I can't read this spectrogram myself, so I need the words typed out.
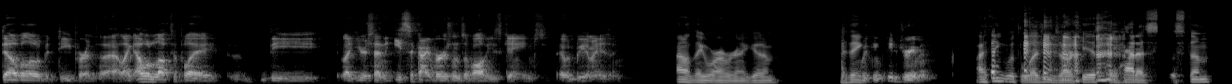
delve a little bit deeper into that. Like I would love to play the like you were saying the isekai versions of all these games. It would be amazing. I don't think we're ever gonna get them. I think We can keep dreaming. I think with Legends Arceus they had a system,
